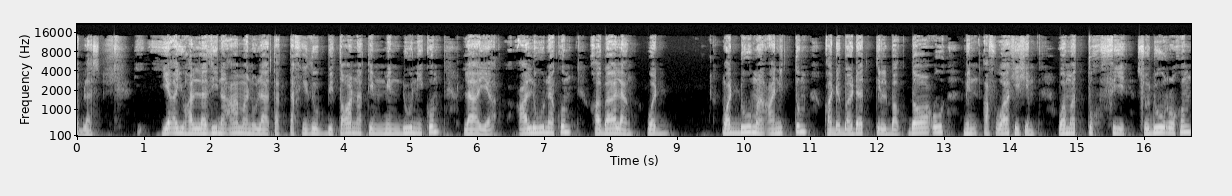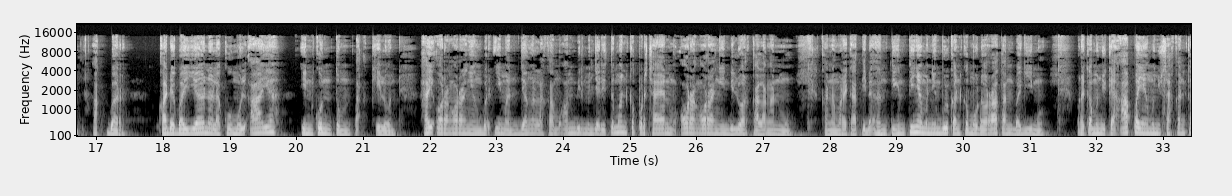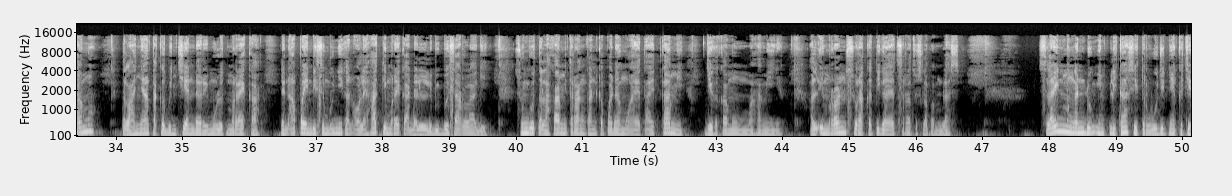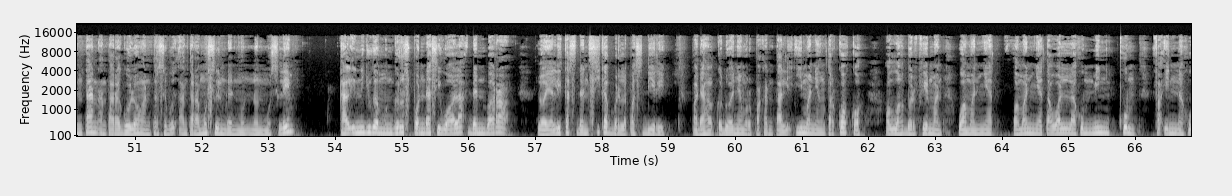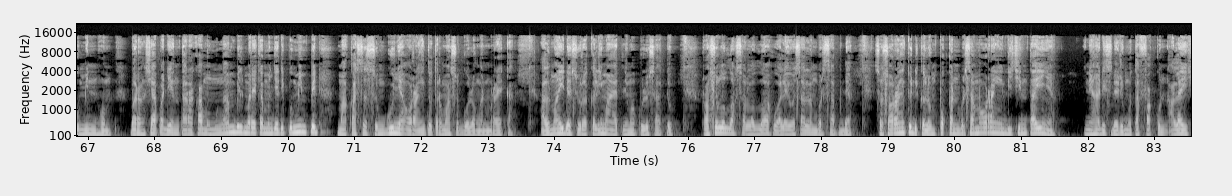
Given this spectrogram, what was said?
Ya ayyuhalladzina amanu la tattakhidhu bitanatin min dunikum la ya'alunakum khabalan wad waddu ma anittum qad badatil baghda'u min afwahihim wa ma tukhfi suduruhum akbar qad bayyana lakumul ayah in kuntum ta'qilun Hai orang-orang yang beriman, janganlah kamu ambil menjadi teman kepercayaanmu orang-orang yang di luar kalanganmu, karena mereka tidak henti-hentinya menimbulkan kemudaratan bagimu. Mereka menyukai apa yang menyusahkan kamu, telah nyata kebencian dari mulut mereka, dan apa yang disembunyikan oleh hati mereka adalah lebih besar lagi. Sungguh telah kami terangkan kepadamu ayat-ayat kami, jika kamu memahaminya. Al-Imran surah ketiga ayat 118 Selain mengandung implikasi terwujudnya kecintaan antara golongan tersebut antara muslim dan non-muslim, hal ini juga menggerus pondasi wala dan bara, loyalitas dan sikap berlepas diri. Padahal keduanya merupakan tali iman yang terkokoh. Allah berfirman, "Waman yatawallahum minkum fa innahu minhum. Barang siapa di antara kamu mengambil mereka menjadi pemimpin, maka sesungguhnya orang itu termasuk golongan mereka. Al-Maidah surah kelima ayat 51. Rasulullah Shallallahu alaihi wasallam bersabda, seseorang itu dikelompokkan bersama orang yang dicintainya. Ini hadis dari mutafakun alaih.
